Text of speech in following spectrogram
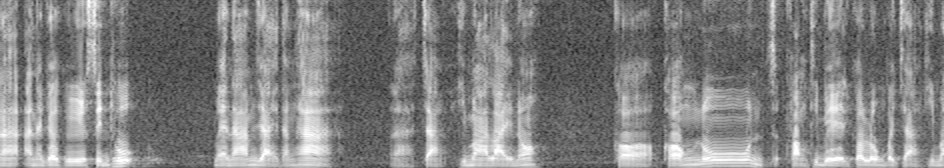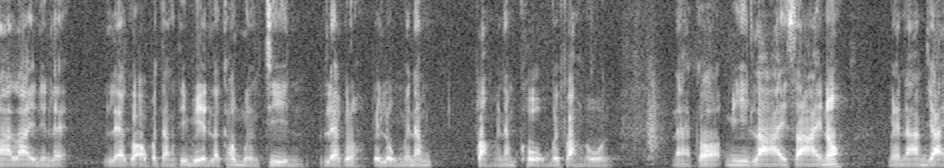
นะอันนั้นก็คือสินธุ แม่น้ำใหญ่ทั้งห้านะจากหิมาลัยเนาะก็ของนู้นฝั่งทิเบตก็ลงไปจากหิมาลัยนี่แหละ แล้วก็ออกไปทางทิเบตแล้วเข้าเมืองจีน แล้วก็ไปลงแม่น้ำฝั่งแม่น้ำโขงไปฝั่งโน้นนะก็มีหลายสายเนาะแม่น้ำใหญ่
